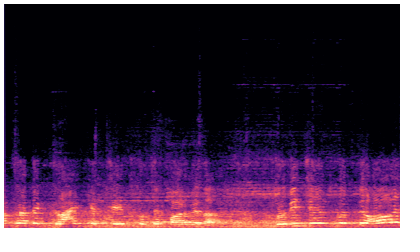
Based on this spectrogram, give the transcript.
আপনাদের রায়কে চেঞ্জ করতে পারবে না। যদি চেঞ্জ করতে হয়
